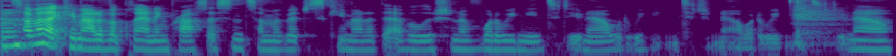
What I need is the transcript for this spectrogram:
Some of that came out of a planning process and some of it just came out of the evolution of what do we need to do now? What do we need to do now? What do we need to do now?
